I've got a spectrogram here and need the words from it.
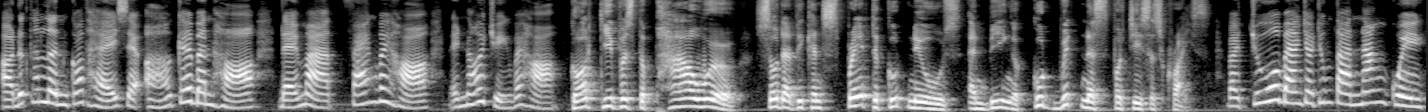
ờ, Đức Thánh Linh có thể sẽ ở kế bên họ để mà phán với họ, để nói chuyện với họ. God give us the power so that we can spread the good news and being a good witness for Jesus Christ. Và Chúa ban cho chúng ta năng quyền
